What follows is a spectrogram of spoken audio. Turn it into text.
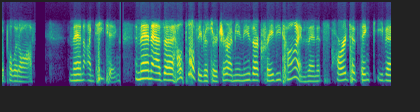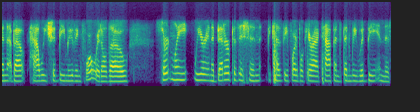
to pull it off. And then I'm teaching. And then as a health policy researcher, I mean, these are crazy times, and it's hard to think even about how we should be moving forward, although certainly we are in a better position because the Affordable Care Act happened than we would be in this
